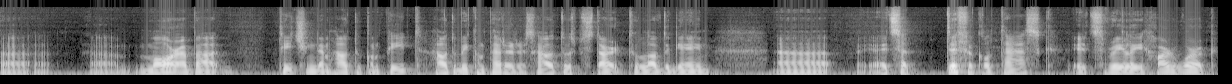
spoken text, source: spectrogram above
uh, um, more about teaching them how to compete how to be competitors how to start to love the game uh, it's a difficult task it's really hard work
